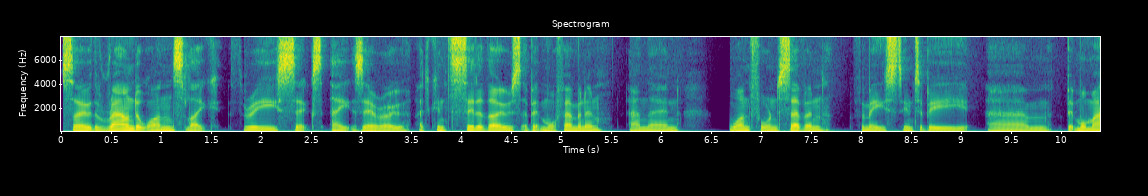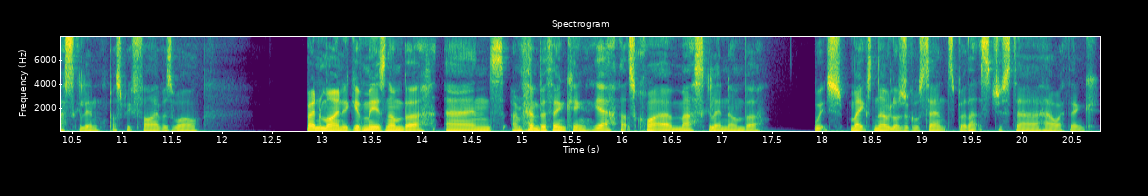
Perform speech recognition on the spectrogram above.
So the rounder ones, like 3, 6, 8, 0, I'd consider those a bit more feminine. And then 1, 4, and 7 for me seem to be um, a bit more masculine, possibly 5 as well. A friend of mine had given me his number, and I remember thinking, yeah, that's quite a masculine number, which makes no logical sense, but that's just uh, how I think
